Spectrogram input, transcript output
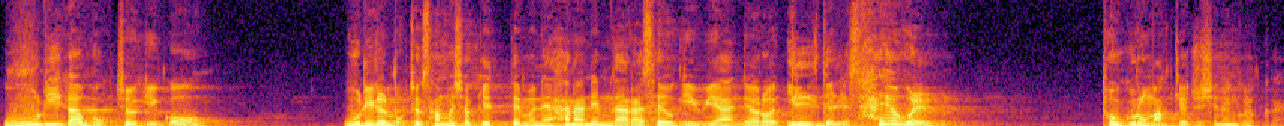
우리가 목적이고 우리를 목적 삼으셨기 때문에 하나님 나라 세우기 위한 여러 일들, 사역을 도구로 맡겨주시는 걸까요?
